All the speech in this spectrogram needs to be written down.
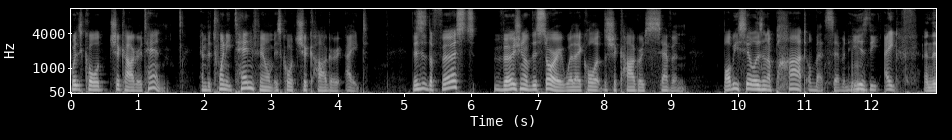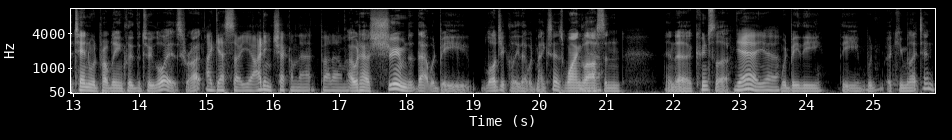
was called Chicago 10, and the 2010 film is called Chicago 8. This is the first version of this story where they call it the Chicago 7 Bobby Seale isn't a part of that seven. He is the eighth. And the 10 would probably include the two lawyers, right? I guess so. Yeah, I didn't check on that, but um, I would have assumed that that would be logically that would make sense. Weinglass and and uh, Kunstler yeah, yeah. would be the the would accumulate ten.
